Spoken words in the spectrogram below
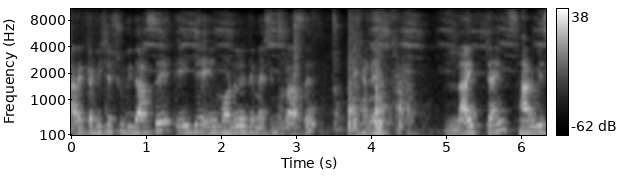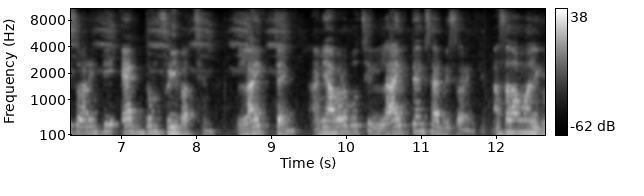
আর একটা বিশেষ সুবিধা আছে, এই যে এই মডেলের যে মেশিনগুলো আছে, এখানে লাইফ টাইম সার্ভিস ওয়ারেন্টি একদম ফ্রি পাচ্ছেন। লাইফ টাইম আমি আবারও বলছি লাইফ টাইম সার্ভিস ওয়ারেন্টি আসসালামু আলাইকুম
